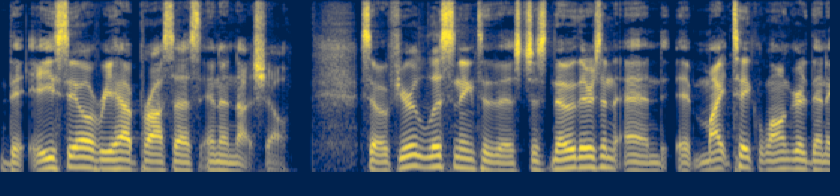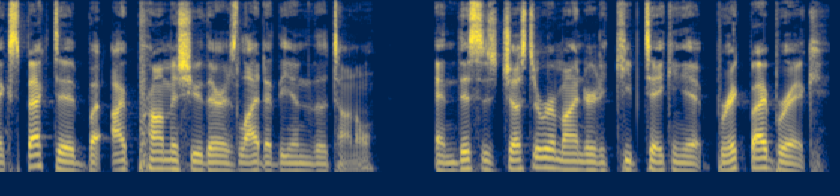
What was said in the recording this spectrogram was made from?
The ACL rehab process in a nutshell. So, if you're listening to this, just know there's an end. It might take longer than expected, but I promise you there is light at the end of the tunnel. And this is just a reminder to keep taking it brick by brick.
